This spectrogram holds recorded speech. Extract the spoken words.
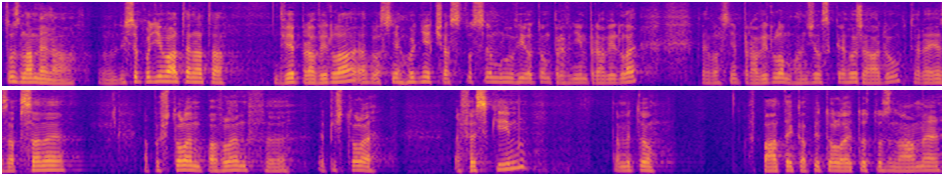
to znamená. Když se podíváte na ta dvě pravidla, a vlastně hodně často se mluví o tom prvním pravidle, to je vlastně pravidlo manželského řádu, které je zapsané apoštolem Pavlem v epištole Efeským. Tam je to v páté kapitole, je to to známé,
